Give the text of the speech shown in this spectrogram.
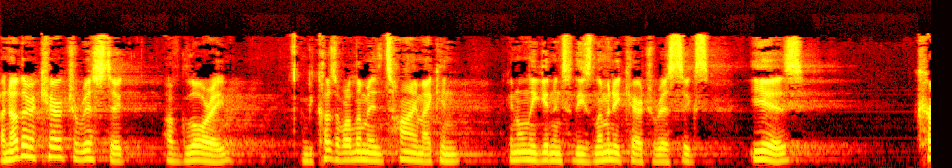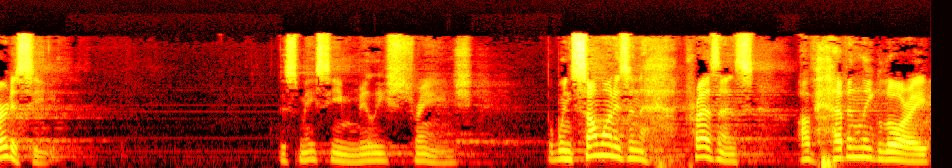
Another characteristic of glory, and because of our limited time, I can, I can only get into these limited characteristics, is courtesy. This may seem really strange, but when someone is in the presence of heavenly glory,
